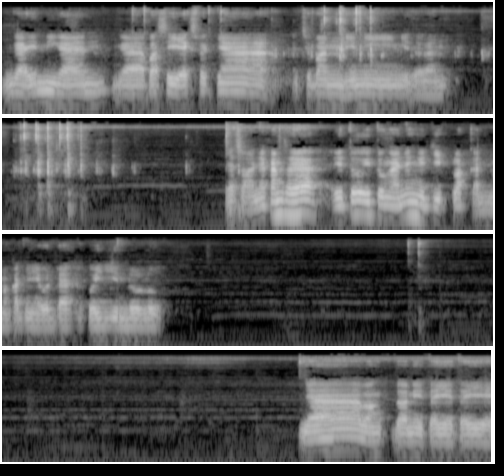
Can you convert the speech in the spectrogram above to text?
nggak ini kan, nggak pasti expectnya cuman ini gitu kan. Ya soalnya kan saya itu hitungannya ngejiplak kan, makanya ya udah aku izin dulu. Ya, Bang Tony taye taye.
